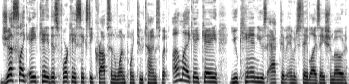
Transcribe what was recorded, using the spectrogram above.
Just like 8K, this 4K 60 crops in 1.2 times, but unlike 8K, you can use active image stabilization mode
